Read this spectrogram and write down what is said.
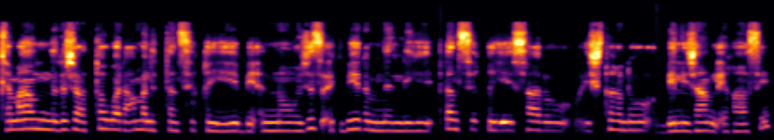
كمان رجع تطور عمل التنسيقية بأنه جزء كبير من اللي تنسيقية صاروا يشتغلوا بلجان الإغاثي.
